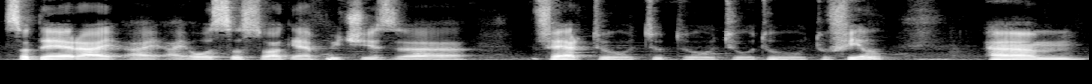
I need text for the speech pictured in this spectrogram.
So there, I, I I also saw a gap which is uh, fair to to to to to to fill. Um,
